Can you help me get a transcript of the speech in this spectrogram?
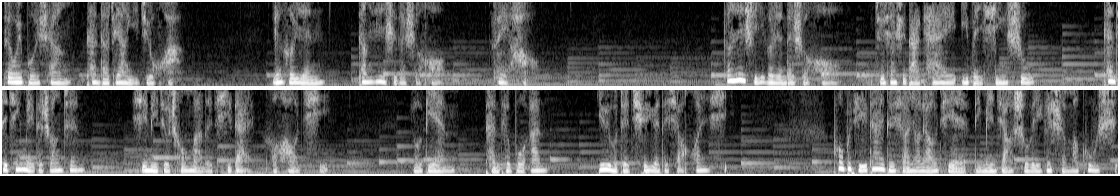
在微博上看到这样一句话：人和人刚认识的时候最好。刚认识一个人的时候，就像是打开一本新书，看着精美的装帧，心里就充满了期待和好奇，有点。忐忑不安，又有着雀跃的小欢喜，迫不及待的想要了解里面讲述了一个什么故事。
